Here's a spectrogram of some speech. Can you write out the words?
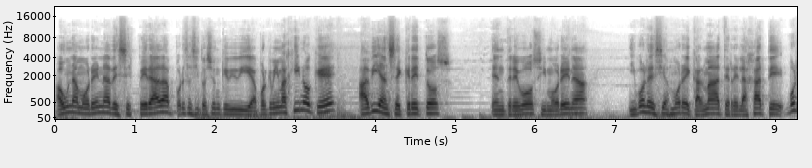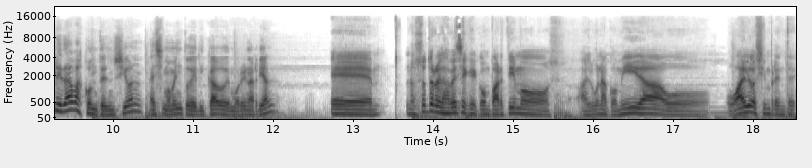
a una morena desesperada por esa situación que vivía? Porque me imagino que habían secretos entre vos y Morena y vos le decías, More, calmate, relájate. ¿Vos le dabas contención a ese momento delicado de Morena Real? Eh, nosotros las veces que compartimos alguna comida o, algo, siempre int-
